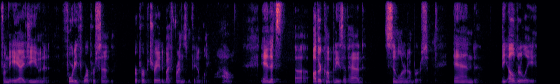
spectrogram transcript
from the AIG unit, 44% were perpetrated by friends and family. Wow. And it's uh, other companies have had similar numbers. And the elderly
